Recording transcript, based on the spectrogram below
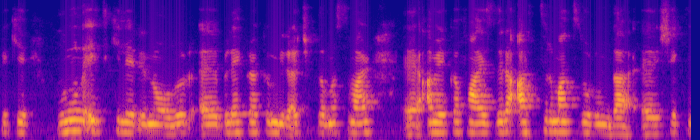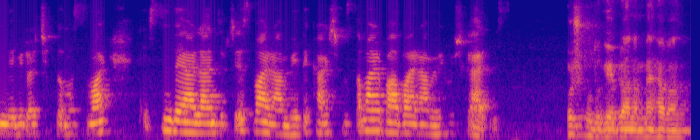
Peki bunun etkileri ne olur? E, BlackRock'ın bir açıklaması var. E, Amerika faizleri arttırmak zorunda e, şeklinde bir açıklaması var. Hepsini değerlendireceğiz. Bayram Bey de karşımızda. Merhaba Bayram Bey, hoş geldiniz. Hoş bulduk Ebru Hanım, merhaba.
